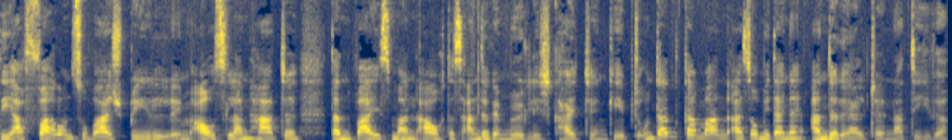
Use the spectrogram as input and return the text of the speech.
die Erfahrung zum Beispiel im Ausland hatte, dann weiß man auch, dass andere Möglichkeiten gibt. Und dann kann man also mit einer anderen Alternative.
